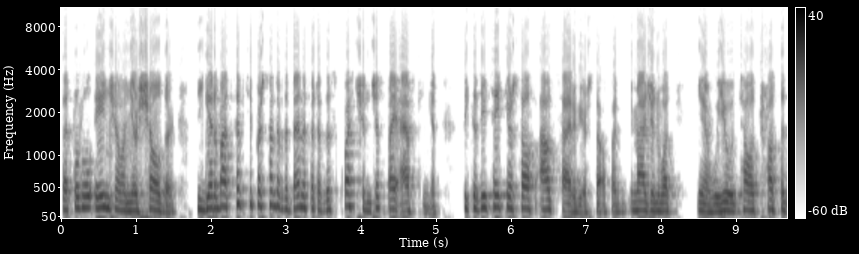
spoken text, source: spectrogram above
that little angel on your shoulder. You get about 50% of the benefit of this question just by asking it because you take yourself outside of yourself. And imagine what, you know, you would tell a trusted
